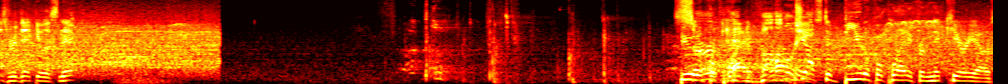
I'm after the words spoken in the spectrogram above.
is ridiculous, Nick. Beautiful Serve and play. volley. Just a beautiful play from Nick Kyrgios.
